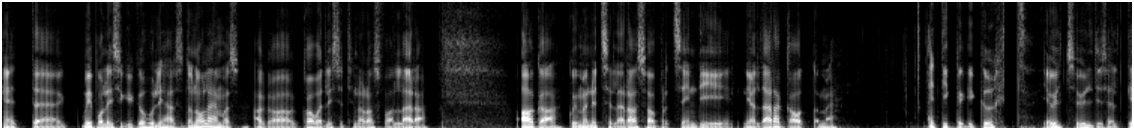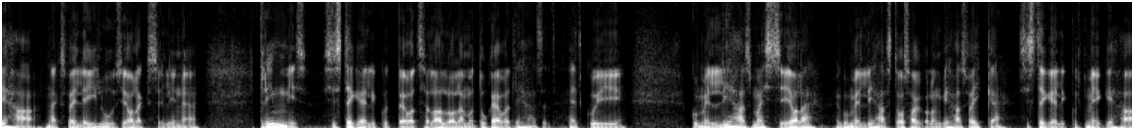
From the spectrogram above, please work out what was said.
et äh, võib-olla isegi kõhulihased on olemas, aga kaovad lihtsalt sinna rasva alla ära. aga kui me nüüd selle rasvaprotsendi nii-öelda ära kaotame, et ikkagi kõht ja üldse üldiselt keha näeks välja ilus ja oleks selline trimmis, siis tegelikult peavad seal all olema tugevad lihased, et kui kui meil lihasmassi ei ole ja kui meil lihaste osakaal on kehas väike, siis tegelikult meie keha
